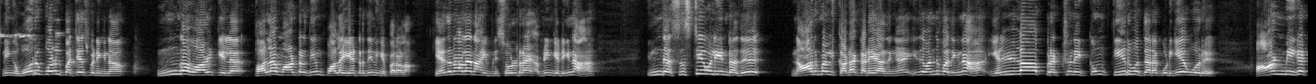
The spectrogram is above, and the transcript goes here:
நீங்கள் ஒரு பொருள் பர்ச்சேஸ் பண்ணீங்கன்னா உங்கள் வாழ்க்கையில் பல மாற்றத்தையும் பல ஏற்றத்தையும் நீங்கள் பெறலாம். எதனால் நான் இப்படி சொல்கிறேன் அப்படின்னு கேட்டிங்கன்னா இந்த சிருஷ்டி ஒளின்றது நார்மல் கடை கிடையாதுங்க. இது வந்து பார்த்திங்கன்னா எல்லா பிரச்சனைக்கும் தீர்வு தரக்கூடிய ஒரு ஆன்மீக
